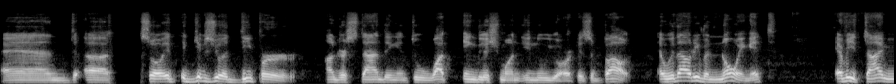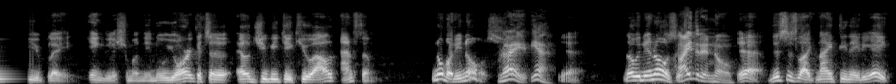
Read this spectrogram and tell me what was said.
and uh, so it, it gives you a deeper understanding into what Englishman in New York is about. And without even knowing it, every time you play Englishman in New York, it's a LGBTQ anthem. Nobody knows. Right, yeah. Yeah. Nobody knows it. I didn't know. Yeah. This is like 1988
